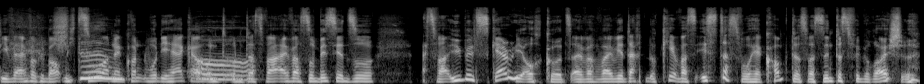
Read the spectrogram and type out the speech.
die wir einfach überhaupt nicht zuordnen konnten, wo die herkamen. Oh. Und, und das war einfach so ein bisschen so, es war übel scary auch kurz, einfach weil wir dachten, okay, was ist das? Woher kommt das? Was sind das für Geräusche?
